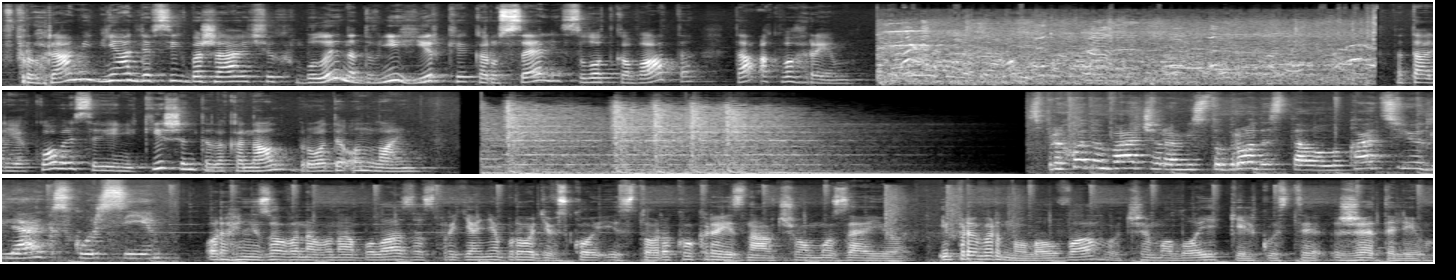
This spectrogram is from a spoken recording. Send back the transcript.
В програмі дня для всіх бажаючих були надувні гірки, каруселі, солодка вата та аквагрим. Наталія Коваль, Сергій Нікішин, телеканал Броди Онлайн. Приходом вечора місто Броди стало локацією для екскурсії. Організована вона була за сприяння Бродівського історико-краєзнавчого музею і привернула увагу чималої кількості жителів.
